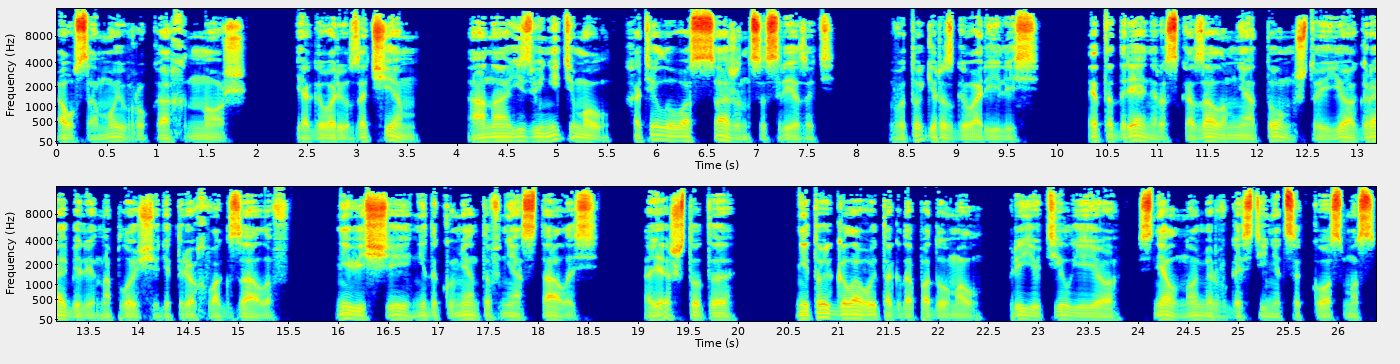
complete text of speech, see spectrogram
а у самой в руках нож. Я говорю, зачем? А она, извините, мол, хотела у вас саженцы срезать. В итоге разговорились. Эта дрянь рассказала мне о том, что ее ограбили на площади трех вокзалов. Ни вещей, ни документов не осталось. А я что-то не той головой тогда подумал приютил ее, снял номер в гостинице «Космос».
